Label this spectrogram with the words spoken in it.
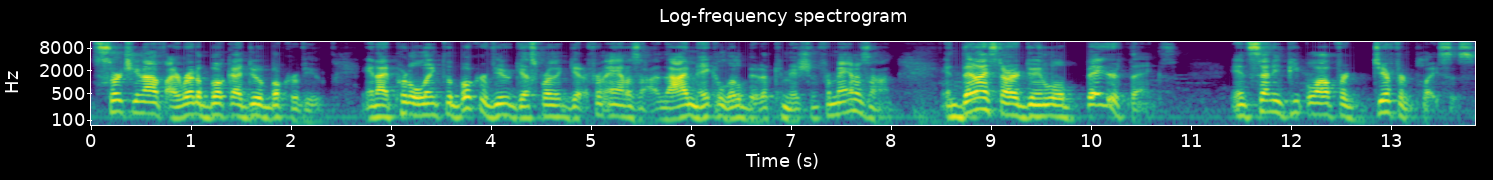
Searching up, I read a book, I do a book review. And I put a link to the book review, guess where they get it? From Amazon. And I make a little bit of commission from Amazon. And then I started doing a little bigger things and sending people out for different places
